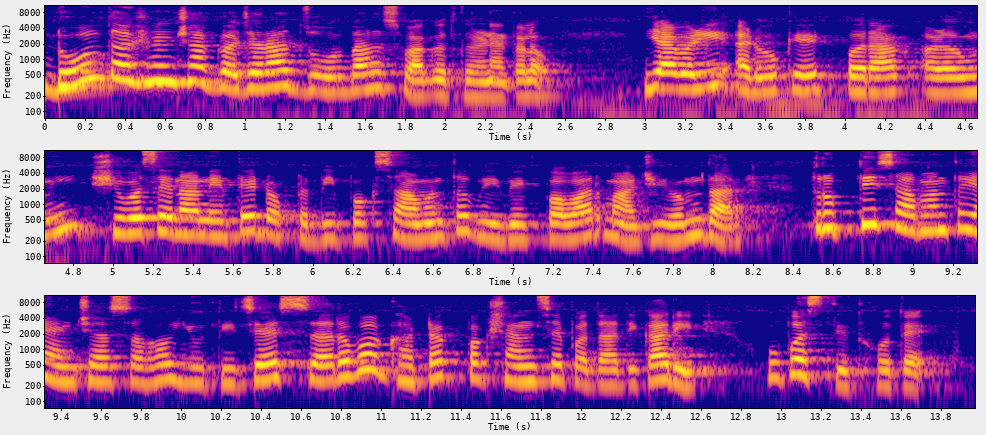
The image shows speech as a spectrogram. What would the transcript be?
ढोल ताशांच्या गजरात जोरदार स्वागत करण्यात आलं. यावेळी ॲडव्होकेट पराग अळवणी शिवसेना नेते डॉक्टर दीपक सावंत विवेक पवार माजी आमदार तृप्ती सावंत यांच्यासह युतीचे सर्व घटक पक्षांचे पदाधिकारी उपस्थित होते.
